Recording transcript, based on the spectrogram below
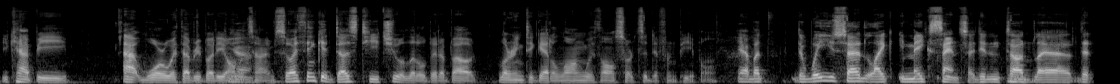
you can't be at war with everybody all Yeah. the time. So I think it does teach you a little bit about learning to get along with all sorts of different people. Yeah, but the way you said, like, it makes sense. I didn't thought Mm. uh, that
